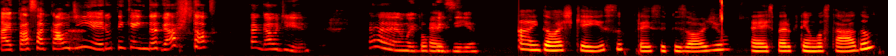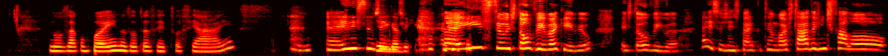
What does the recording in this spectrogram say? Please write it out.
aí para sacar o dinheiro tem que ainda gastar pra pegar o dinheiro. É uma hipocrisia. Ah, então acho que é isso para esse episódio. É, espero que tenham gostado. Nos acompanhem nas outras redes sociais. É isso, aí, gente. Gabi? É isso, estou viva aqui, viu? Estou viva. É isso, gente. Espero que tenham gostado. A gente falou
